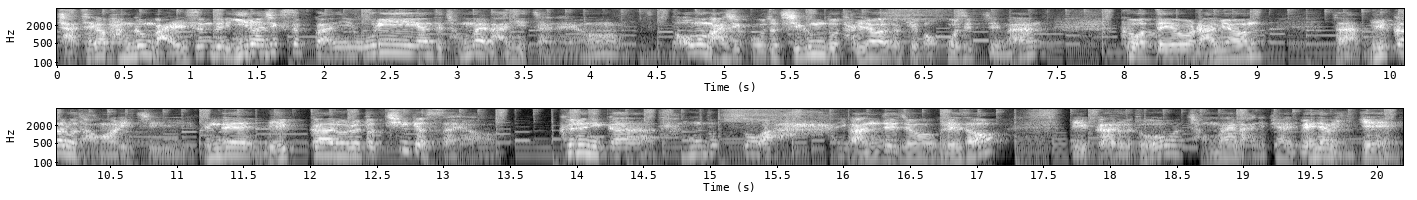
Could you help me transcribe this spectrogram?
자 제가 방금 말씀드린 이런 식습관이 우리한테 정말 많이 있잖아요. 너무 맛있고 저 지금도 달려가서 이렇게 먹고 싶지만 그 어때요? 라면. 자 밀가루 덩어리지. 근데 밀가루를 또 튀겼어요. 그러니까 당독소 아 이거 안 되죠. 그래서 밀가루도 정말 많이 피하 왜냐면 이게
